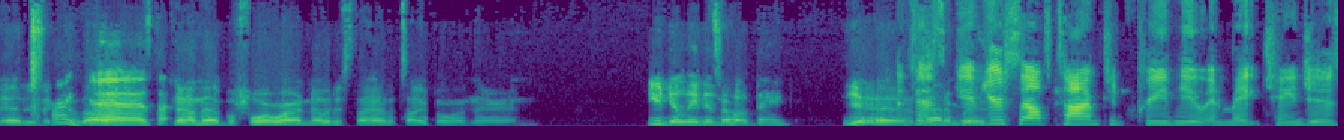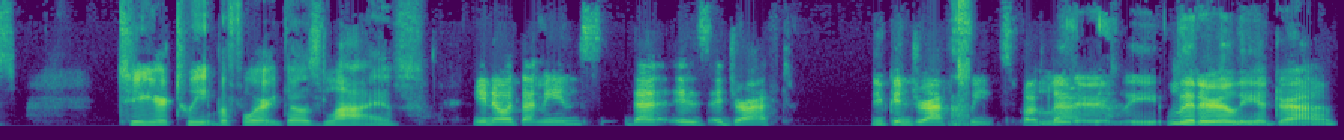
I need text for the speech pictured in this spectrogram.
edit it. I 'Cause I've done that before where I noticed I had a typo in there, and you deleted It's the a- whole thing. yeah, it says give yourself time to preview and make changes to your tweet before it goes live. You know what that means? That is a draft. You can draft tweets. Fuck that. Literally, literally a draft.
